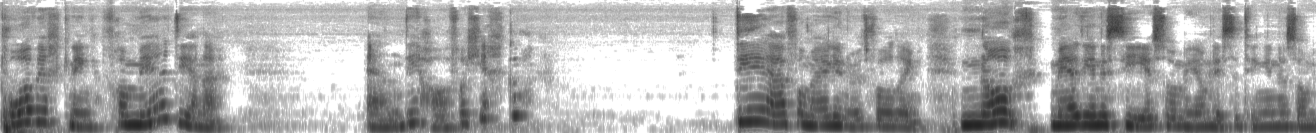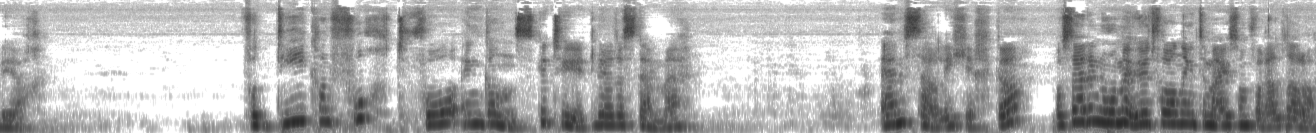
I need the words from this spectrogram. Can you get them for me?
påvirkning fra mediene enn de har fra kirka. Det er for meg en utfordring når mediene sier så mye om disse tingene som de gjør. For de kan fort få en ganske tydeligere stemme enn særlig kirka. Og så er det noe med utfordring til meg som forelder. da.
